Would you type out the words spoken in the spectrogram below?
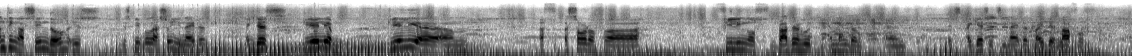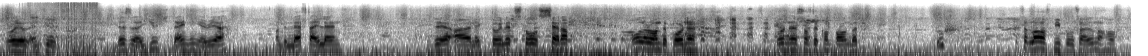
One thing I've seen though is these people are so united. Like there's clearly a clearly a, um, a, a sort of uh, feeling of brotherhood among them, and it's I guess it's united by their love of Royal Enfield. There's a huge dining area on the left island. There are like toilet stalls set up all around the corner corners of the compound, but whew, it's a lot of people, so I don't know how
